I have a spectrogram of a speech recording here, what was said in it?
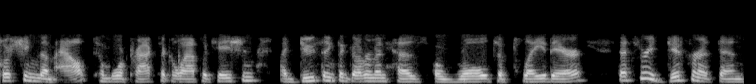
pushing them out to more practical application. I do think the government has a role to play there. That's very different than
